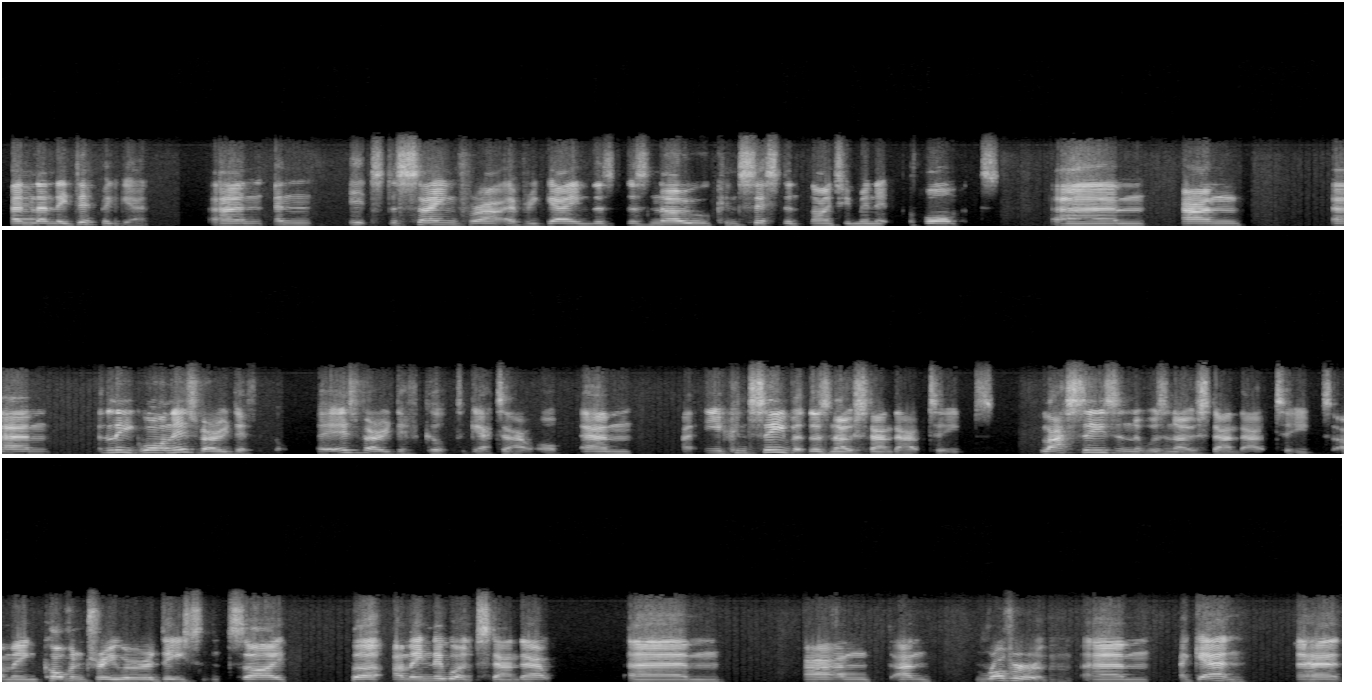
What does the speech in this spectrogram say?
and then they dip again and and it's the same throughout every game there's there's no consistent 90 minute performance um and um league one is very difficult it is very difficult to get out of um you can see that there's no standout teams Last season, there was no standout teams. I mean, Coventry were a decent side, but I mean, they weren't stand out. Um, and and Rotherham, um, again, uh,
